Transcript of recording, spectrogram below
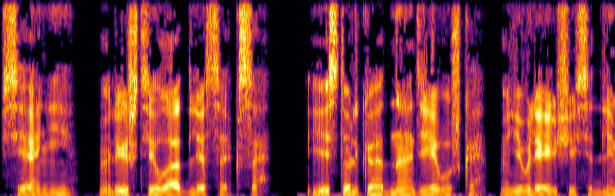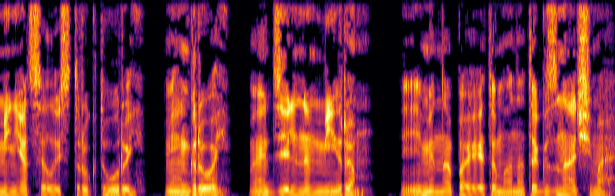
Все они — лишь тела для секса. Есть только одна девушка, являющаяся для меня целой структурой, игрой, отдельным миром. Именно поэтому она так значима,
